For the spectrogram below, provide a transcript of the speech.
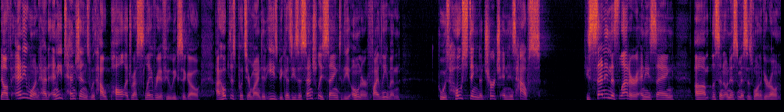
Now, if anyone had any tensions with how Paul addressed slavery a few weeks ago, I hope this puts your mind at ease because he's essentially saying to the owner, Philemon, who is hosting the church in his house, he's sending this letter and he's saying, um, Listen, Onesimus is one of your own.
